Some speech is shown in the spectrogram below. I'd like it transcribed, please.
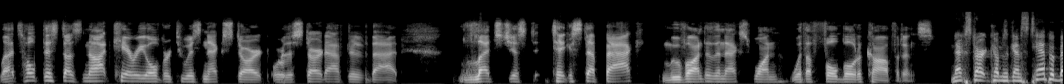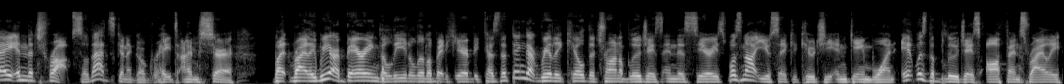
Let's hope this does not carry over to his next start or the start after that. Let's just take a step back, move on to the next one with a full boat of confidence. Next start comes against Tampa Bay in the Trop, so that's going to go great, I'm sure. But Riley, we are burying the lead a little bit here because the thing that really killed the Toronto Blue Jays in this series was not Yusei Kikuchi in game one. It was the Blue Jays offense, Riley.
